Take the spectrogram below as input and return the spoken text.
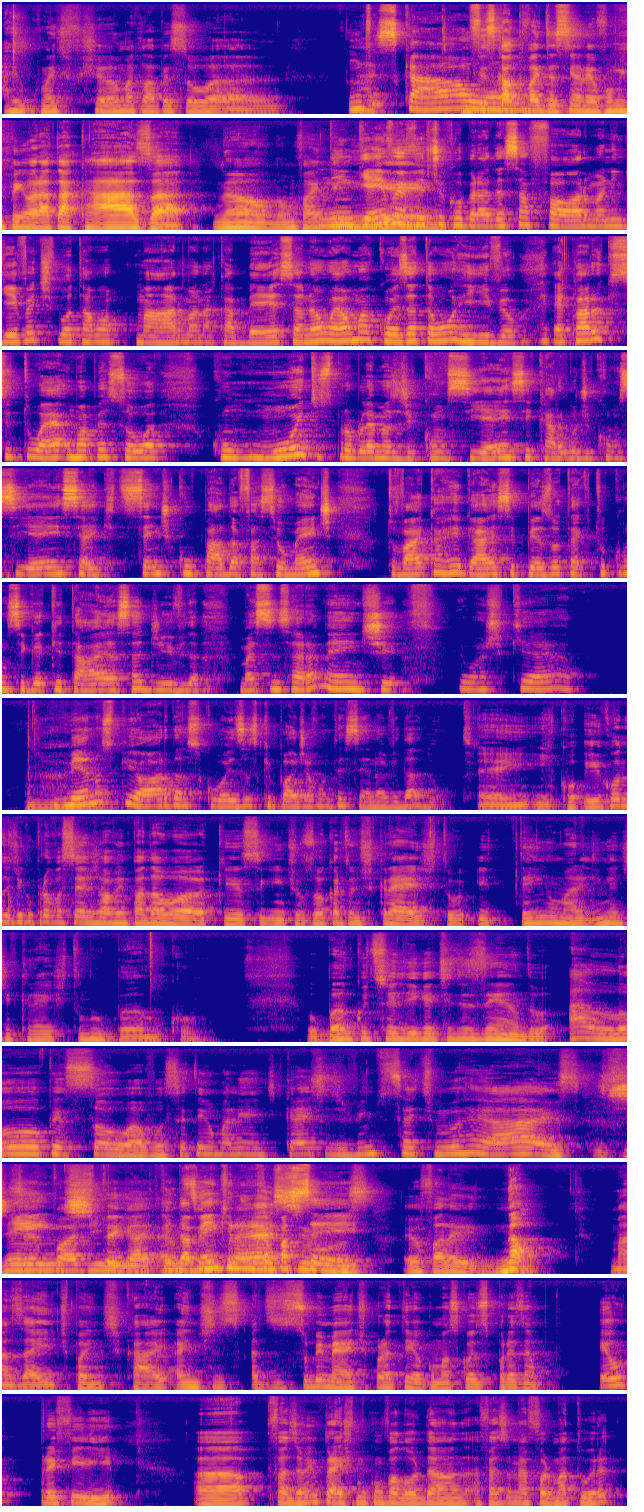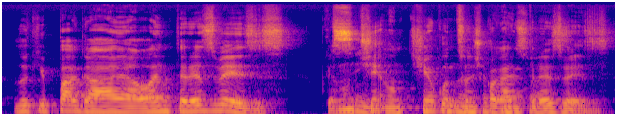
ai, como é que chama aquela pessoa? Um fiscal. Um fiscal que vai dizer assim, olha, eu vou me empenhorar tua casa. Não, não vai ter ninguém. Ninguém vai vir te cobrar dessa forma, ninguém vai te botar uma, uma arma na cabeça, não é uma coisa tão horrível. É claro que se tu é uma pessoa com muitos problemas de consciência e cargo de consciência e que te sente culpada facilmente, tu vai carregar esse peso até que tu consiga quitar essa dívida. Mas, sinceramente, eu acho que é Ai. menos pior das coisas que pode acontecer na vida adulta. É, e, e quando eu digo para você, jovem padawan, que é o seguinte, usou cartão de crédito e tem uma linha de crédito no banco, O banco te liga te dizendo: Alô, pessoa, você tem uma linha de crédito de 27 mil reais. Gente, você pode pegar ainda bem que nunca empréstimos." passei. Eu falei, não! Mas aí, tipo, a gente cai, a gente submete pra ter algumas coisas, por exemplo, eu preferi ah, fazer um empréstimo com o valor da festa da minha formatura do que pagar ela em três vezes. Porque eu não Sim. tinha, não tinha condições Não de tinha pagar condições. em três vezes.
